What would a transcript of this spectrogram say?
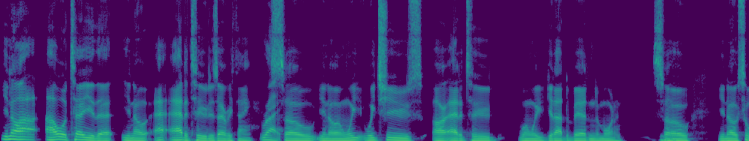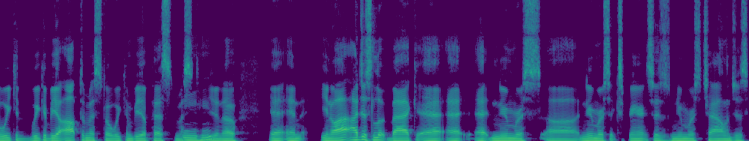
You know, I, I will tell you that, you know, a- attitude is everything. Right. So, you know, and we, we choose our attitude when we get out of bed in the morning. So, mm-hmm. you know, so we could, we could be an optimist or we can be a pessimist, mm-hmm. you know, and, and, you know, I, I, just look back at, at, at numerous, uh, numerous experiences, numerous challenges.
